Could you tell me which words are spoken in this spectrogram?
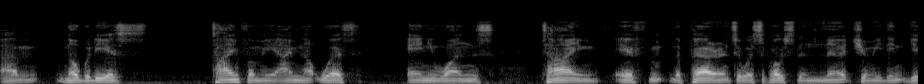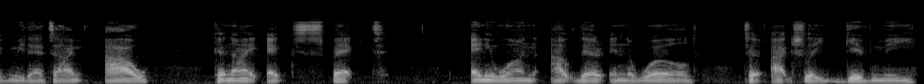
um, nobody has time for me. I'm not worth anyone's time. If the parents who were supposed to nurture me didn't give me their time, how can I expect anyone out there in the world to actually give me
